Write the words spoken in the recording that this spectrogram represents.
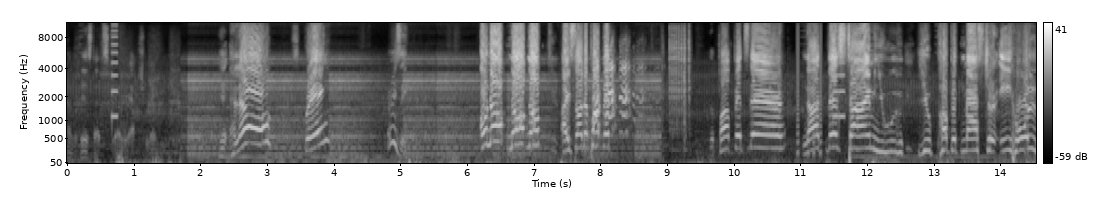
Oh, it is that scary, actually. Yeah, hello? Spring? Where is he? Oh, no! No! No! I saw the puppet! The puppet's there! Not this time, you you puppet master a-hole!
